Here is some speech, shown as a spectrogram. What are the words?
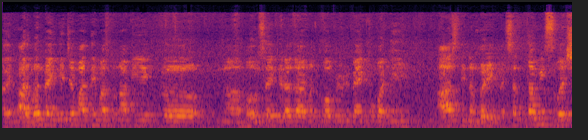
अर्बन बँकेच्या माध्यमातून आम्ही एक Bhausaheb Biraja urban cooperative bank उभा केली. आज ती नंबर एकला आहे सत्तावीस वर्ष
